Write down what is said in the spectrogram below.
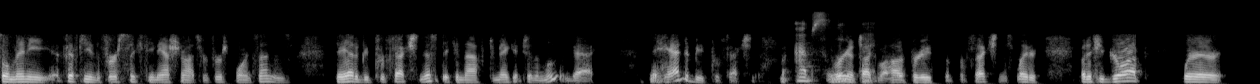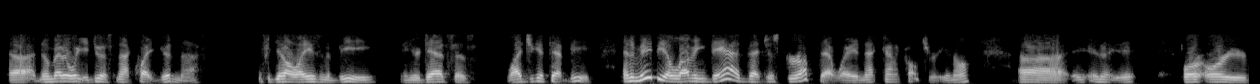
so many 15 of the first 16 astronauts were firstborn sons is they had to be perfectionistic enough to make it to the moon and back. They had to be perfectionists. Absolutely. We're going to talk about how to produce the perfectionists later. But if you grow up where uh, no matter what you do, it's not quite good enough. If you get all A's and a B, and your dad says, "Why'd you get that B?" and it may be a loving dad that just grew up that way in that kind of culture, you know, uh, or or you're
